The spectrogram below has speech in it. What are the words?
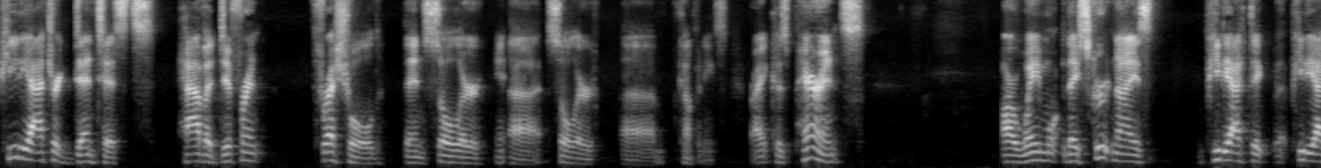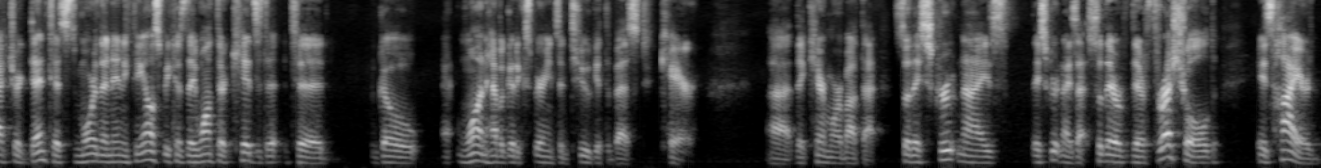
pediatric dentists have a different threshold than solar uh, solar uh, companies, right? Because parents are way more they scrutinize pediatric pediatric dentists more than anything else because they want their kids to, to go one have a good experience and two get the best care. Uh, they care more about that. So they scrutinize they scrutinize that. So their their threshold is higher.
